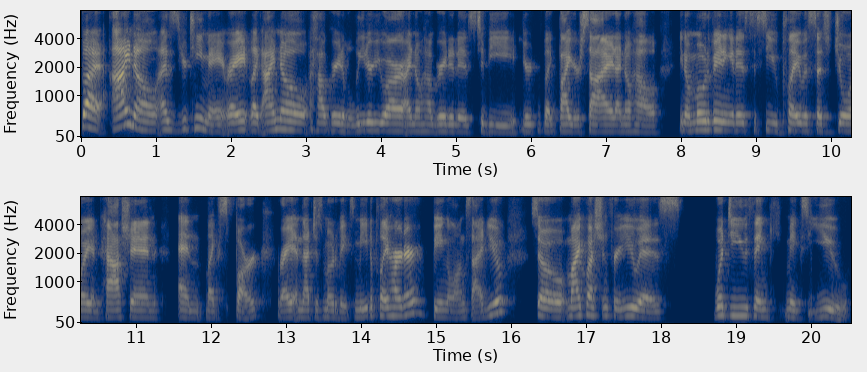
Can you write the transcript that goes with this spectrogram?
But I know as your teammate, right? Like I know how great of a leader you are. I know how great it is to be your like by your side. I know how, you know, motivating it is to see you play with such joy and passion and like spark, right? And that just motivates me to play harder being alongside you. So my question for you is what do you think makes you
